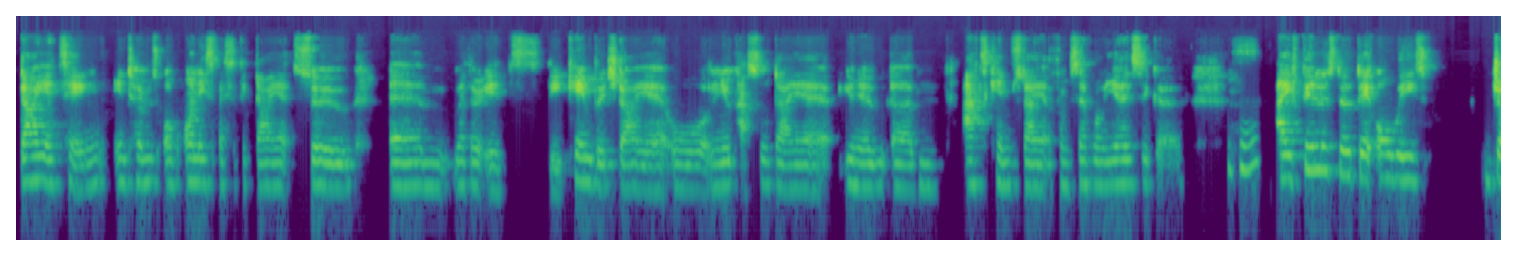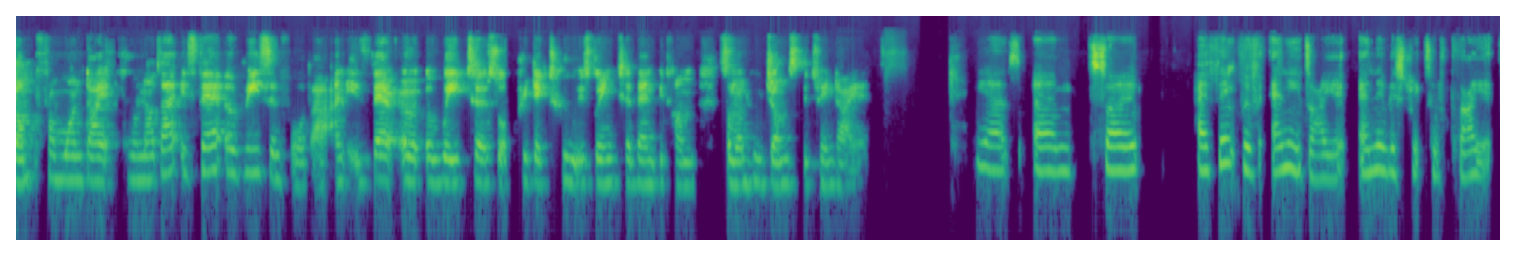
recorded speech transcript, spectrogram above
dieting in terms of on a specific diet, so um, whether it's the Cambridge diet or Newcastle diet, you know, um, Atkins diet from several years ago, mm-hmm. I feel as though they always jump from one diet to another. Is there a reason for that? And is there a, a way to sort of predict who is going to then become someone who jumps between diets? Yes. Um, so I think with any diet, any restrictive diet,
